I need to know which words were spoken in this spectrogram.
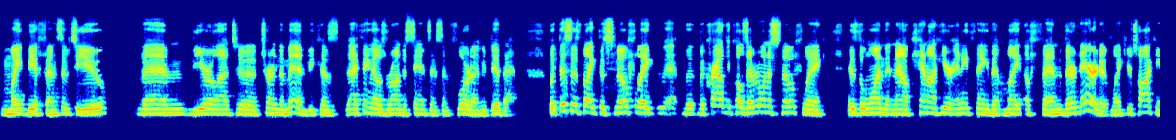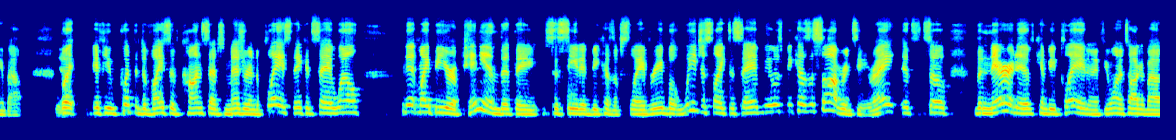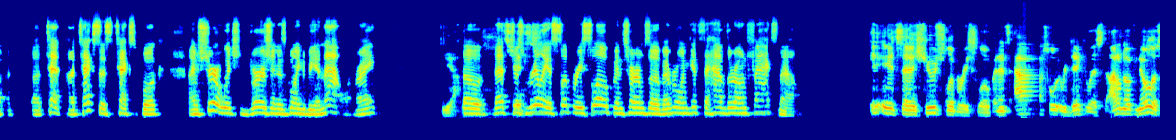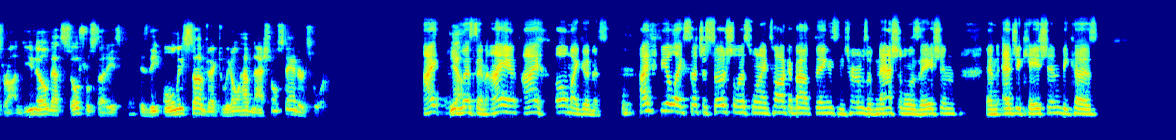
might be offensive to you then you're allowed to turn them in because i think that was ron desantis in florida who did that. But this is like the snowflake the, the crowd that calls everyone a snowflake is the one that now cannot hear anything that might offend their narrative like you're talking about but if you put the divisive concepts measure into place, they could say, well, it might be your opinion that they seceded because of slavery, but we just like to say it was because of sovereignty, right? It's so the narrative can be played, and if you want to talk about a, te- a Texas textbook, I'm sure which version is going to be in that one, right? Yeah. So that's just It's- really a slippery slope in terms of everyone gets to have their own facts now. It- It's a huge slippery slope and it's absolutely ridiculous. I don't know if you know this, Ron. Do you know that social studies is the only subject we don't have national standards for? I Yeah. listen, I am I oh my goodness. I feel like such a socialist when I talk about things in terms of nationalization and education because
